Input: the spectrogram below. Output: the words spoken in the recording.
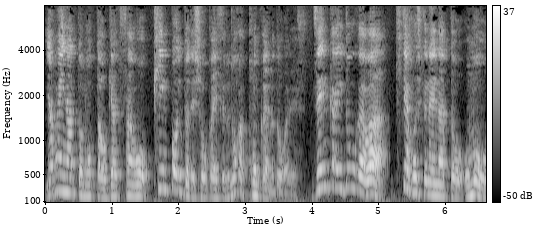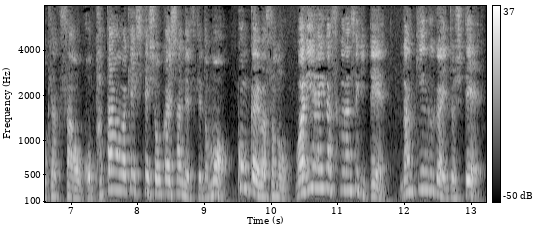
やばいなと思ったお客さんをピンポイントで紹介するのが今回の動画です。前回動画は来てほしくないなと思うお客さんをこうパターン分けして紹介したんですけども、今回はその割合が少なすぎて、ランキング外として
